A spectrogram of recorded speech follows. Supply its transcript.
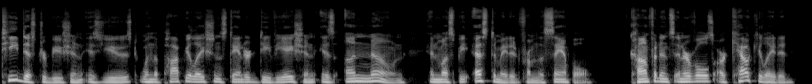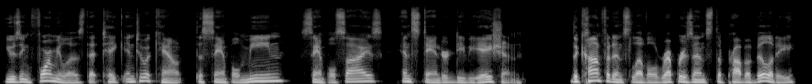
t distribution is used when the population standard deviation is unknown and must be estimated from the sample. Confidence intervals are calculated using formulas that take into account the sample mean, sample size, and standard deviation. The confidence level represents the probability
